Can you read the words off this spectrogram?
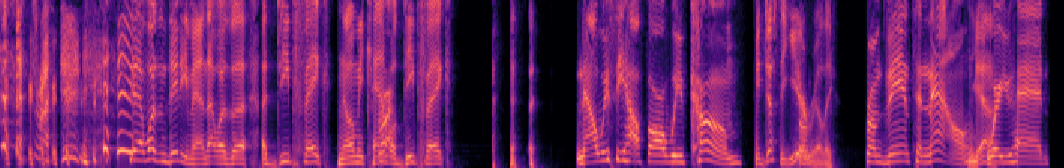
That's right. that wasn't Diddy, man. That was a, a deep fake. Naomi Campbell, Right. deep fake. Now we see how far we've come In just a year, From- really. from then to now, Yeah. where you had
